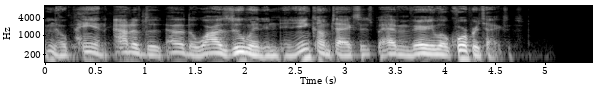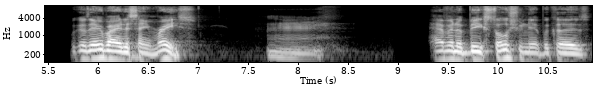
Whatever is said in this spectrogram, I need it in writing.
you know, paying out of the out of the wazoo in, in, in income taxes, but having very low corporate taxes because everybody the same race. Mm. Having a big social net because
